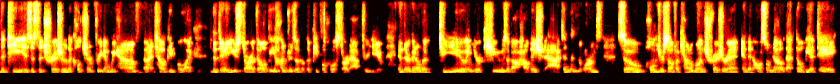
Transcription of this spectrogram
the T is just to treasure the culture and freedom we have. And I tell people, like, the day you start, there'll be hundreds of other people who will start after you. And they're going to look to you and your cues about how they should act and the norms. So hold yourself accountable and treasure it. And then also know that there'll be a day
